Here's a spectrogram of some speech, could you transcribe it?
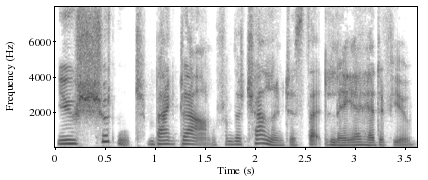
You shouldn't back down from the challenges that lay ahead of you.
